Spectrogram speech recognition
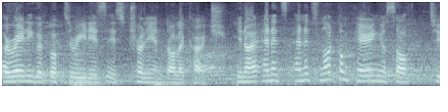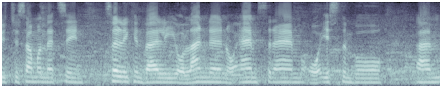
A really good book to read is, is Trillion Dollar Coach. You know, and it's and it's not comparing yourself to, to someone that's in Silicon Valley or London or Amsterdam or Istanbul. Um,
